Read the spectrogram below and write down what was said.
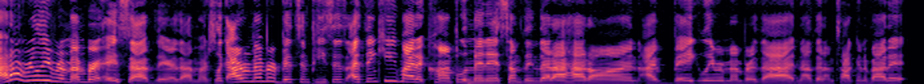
I don't really remember ASAP there that much. Like I remember bits and pieces. I think he might have complimented something that I had on. I vaguely remember that now that I'm talking about it.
